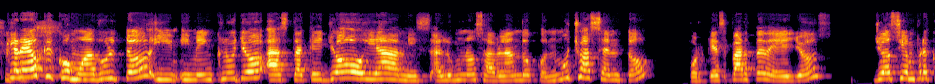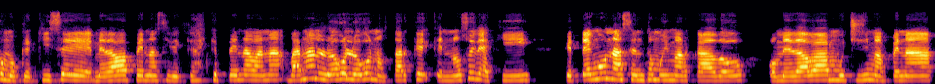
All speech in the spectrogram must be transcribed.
Creo que como adulto, y, me incluyo, hasta que yo oía a mis alumnos hablando con mucho acento, porque es parte de ellos, yo siempre como que quise, me daba pena así de que, ay, qué pena, van a, van a luego, luego notar que, no soy de aquí, que tengo un acento muy marcado, o me daba muchísima pena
